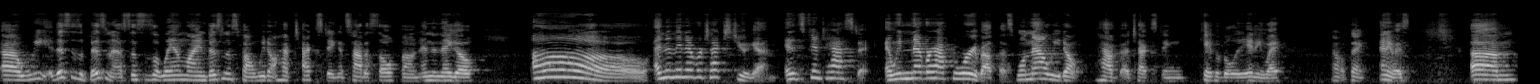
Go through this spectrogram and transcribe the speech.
uh, we this is a business this is a landline business phone we don't have texting it's not a cell phone and then they go oh and then they never text you again and it's fantastic and we never have to worry about this well now we don't have a texting capability anyway i don't think anyways um,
